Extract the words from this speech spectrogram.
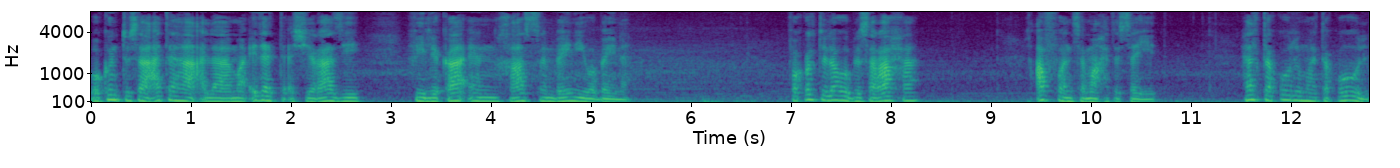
وكنت ساعتها على مائدة الشيرازي في لقاء خاص بيني وبينه. فقلت له بصراحة عفوا سماحة السيد هل تقول ما تقول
